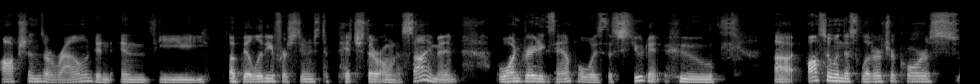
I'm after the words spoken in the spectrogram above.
options around and, and the ability for students to pitch their own assignment one great example was the student who uh, also in this literature course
